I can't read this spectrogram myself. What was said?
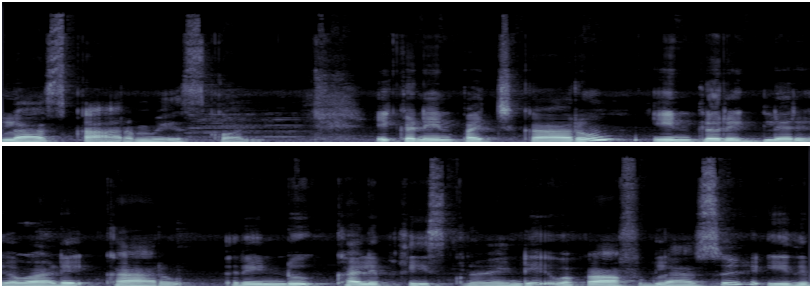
గ్లాస్ కారం వేసుకోవాలి. ఇక నేను పచ్చికారం ఇంట్లో రెగ్యులర్గా వాడే కారం రెండు కలిపి తీసుకున్నానండి. ఒక హాఫ్ గ్లాసు ఇది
